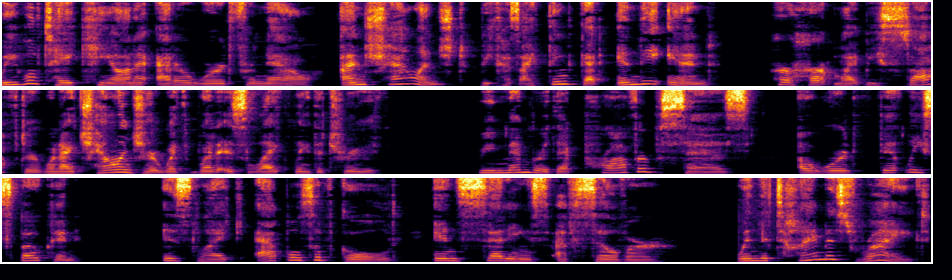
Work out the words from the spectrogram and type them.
We will take Kiana at her word for now, unchallenged, because I think that in the end, her heart might be softer when I challenge her with what is likely the truth. Remember that Proverbs says, a word fitly spoken is like apples of gold in settings of silver. When the time is right,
